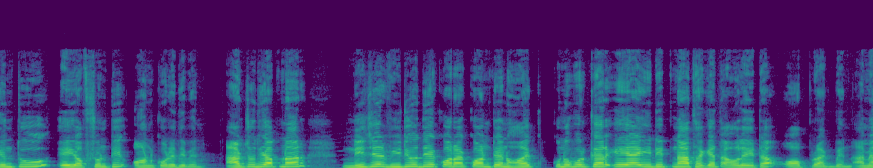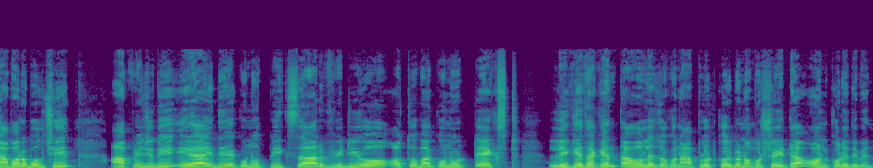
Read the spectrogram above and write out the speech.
কিন্তু এই অপশনটি অন করে দেবেন। আর যদি আপনার নিজের ভিডিও দিয়ে করা কন্টেন্ট হয়, কোনো প্রকার এআই এডিট না থাকে, তাহলে এটা অফ রাখবেন। আমি আবারও বলছি আপনি যদি এআই দিয়ে কোনো পিকচার ভিডিও অথবা কোনো টেক্সট লিখে থাকেন, তাহলে যখন আপলোড করবেন, অবশ্যই এটা অন করে দেবেন।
